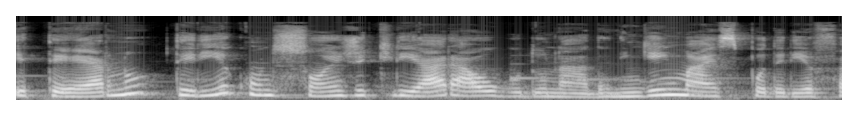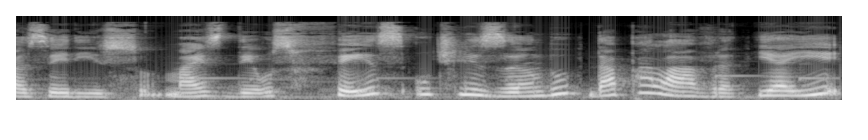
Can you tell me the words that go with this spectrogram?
eterno, teria condições de criar algo do nada. Ninguém mais poderia fazer isso, mas Deus fez utilizando da palavra. E aí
